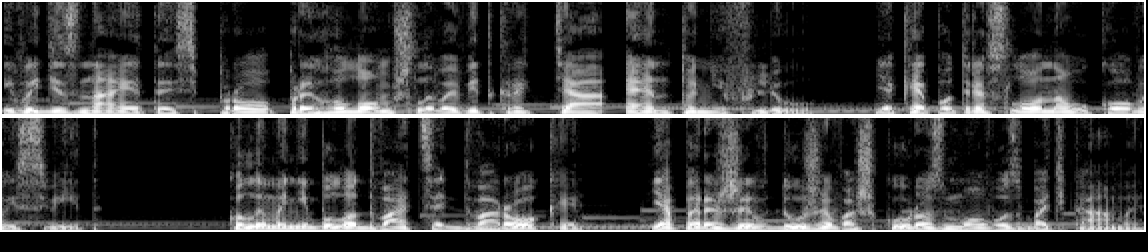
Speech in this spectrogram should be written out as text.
і ви дізнаєтесь про приголомшливе відкриття Ентоні Флю, яке потрясло науковий світ. Коли мені було 22 роки, я пережив дуже важку розмову з батьками.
